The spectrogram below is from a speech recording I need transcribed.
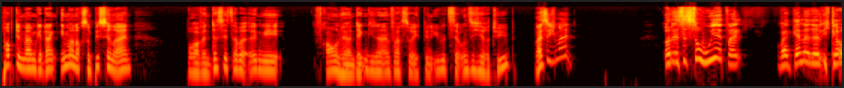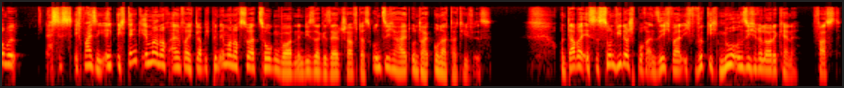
poppt in meinem Gedanken immer noch so ein bisschen rein, boah, wenn das jetzt aber irgendwie Frauen hören, denken die dann einfach so, ich bin übelst der unsichere Typ? Weißt du, ich meine? Und es ist so weird, weil, weil generell, ich glaube, es ist, ich weiß nicht, ich, ich denke immer noch einfach, ich glaube, ich bin immer noch so erzogen worden in dieser Gesellschaft, dass Unsicherheit unattraktiv ist. Und dabei ist es so ein Widerspruch an sich, weil ich wirklich nur unsichere Leute kenne. Fast.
